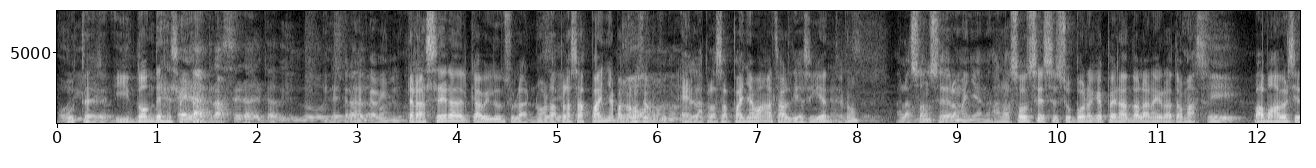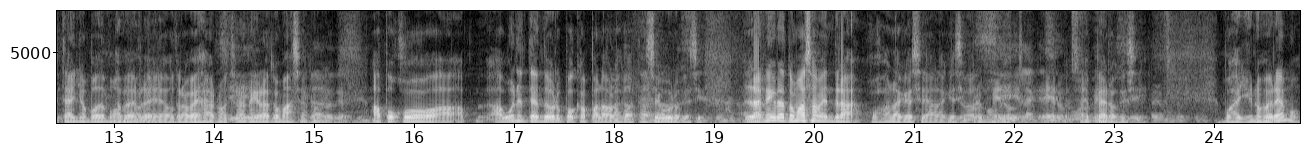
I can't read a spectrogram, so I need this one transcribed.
Ustedes. Orillas. ¿Y dónde es En la exactamente? trasera del Cabildo. Detrás del La Cabildo. Trasera del Cabildo Insular, no la Sí. Plaza España, para que no, No, se no, confundan. no, no. En la Plaza España van hasta el día siguiente, ¿no? A las 11 de la mañana. A las 11 se supone que esperando a la negra Tomasa. Sí. Vamos a ver si este año podemos Vamos a ver ver. eh, otra vez a nuestra Sí, negra Tomasa, ¿no? claro que sí. A poco, a, a buen entendedor, pocas palabras palabras, seguro que sí. La negra Tomasa vendrá, ojalá que sea la que Yo siempre hemos Sí, visto. la que Espero Espero que que sí. Pues allí nos veremos.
